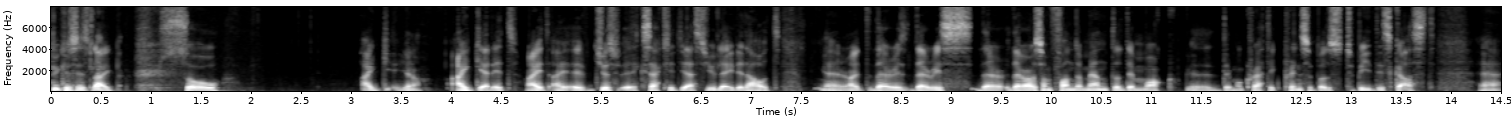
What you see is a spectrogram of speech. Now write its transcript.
because it's like so. I you know I get it, right? I just exactly yes, you laid it out. Uh, right, there is there is there there are some fundamental democ uh, democratic principles to be discussed, uh,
